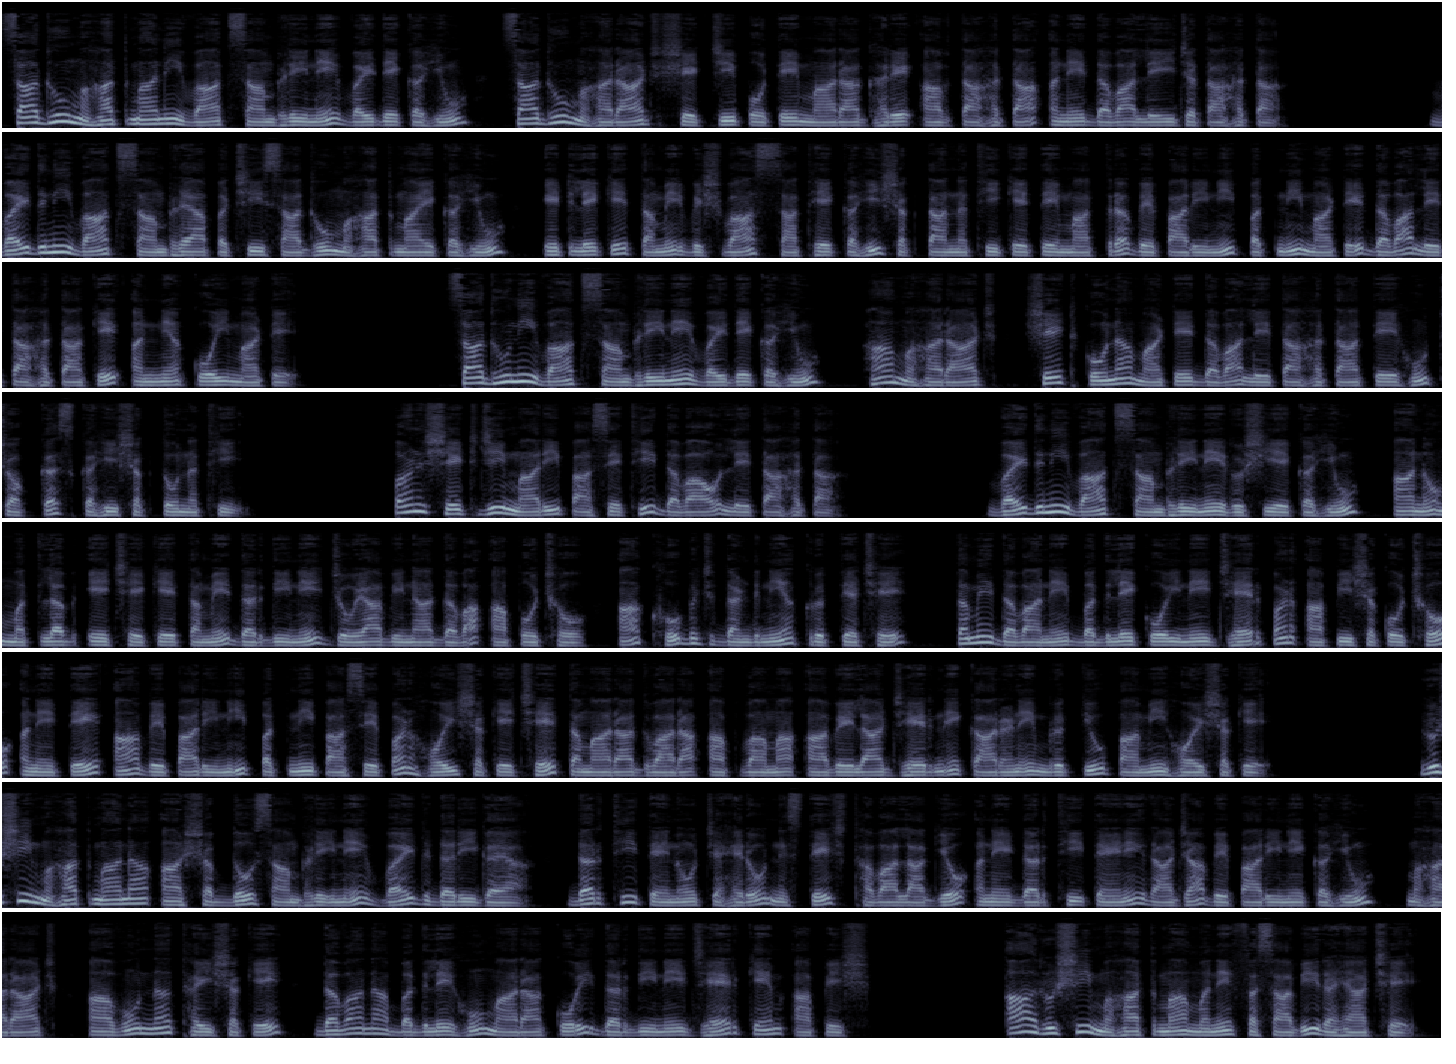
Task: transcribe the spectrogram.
સાધુ મહાત્માની વાત સાંભળીને વૈદે કહ્યું, સાધુ મહારાજ, શેઠજી પોતે મારા ઘરે આવતા હતા અને દવા લઈ જતા હતા. વૈદની વાત સાંભળ્યા પછી સાધુ મહાત્માએ કહ્યું એટલે કે તમે વિશ્વાસ સાથે કહી શકતા નથી કે તે માત્ર વેપારીની પત્ની માટે દવા લેતા હતા કે અન્ય કોઈ માટે. સાધુની વાત સાંભળીને વૈદે કહ્યું, હા મહારાજ, શેઠ કોના માટે દવા લેતા હતા તે હું ચોક્કસ કહી શકતો નથી. પણ શેઠજી મારી પાસેથી દવાઓ લેતા હતા. વૈદની વાત સાંભળીને ઋષિએ કહ્યું, આનો મતલબ એ છે કે તમે દર્દીને જોયા વિના દવા આપો છો આ ખૂબ જ દંડનીય કૃત્ય છે. તમે દવાને બદલે કોઈને ઝેર પણ આપી શકો છો અને તે આ વેપારીની પત્ની પાસે પણ હોઈ શકે છે. તમારા દ્વારા આપવામાં આવેલા ઝેરને કારણે મૃત્યુ પામી હોઈ શકે. ઋષિ મહાત્માના આ શબ્દો સાંભળીને વૈદ ડરી ગયા. ડરથી તેનો ચહેરો નિસ્તેજ થવા લાગ્યો અને ડરથી તેણે રાજા વેપારીને કહ્યું, મહારાજ આવું ન થઈ શકે, દવાના બદલે હું મારા કોઈ દર્દીને ઝેર કેમ આપીશ? આ ઋષિ મહાત્મા મને ફસાવી રહ્યા છે.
